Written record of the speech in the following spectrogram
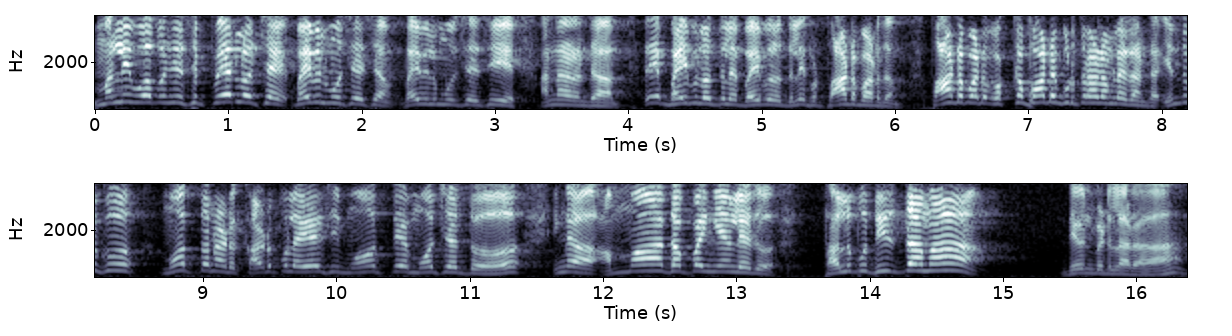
మళ్ళీ ఓపెన్ చేసి పేర్లు వచ్చాయి. బైబిల్ మూసేసాం బైబిల్ మూసేసి అన్నారంట రే బైబిల్ వద్దులే బైబిల్ వద్దులే ఇప్పుడు పాట పాడదాం. పాట పాడ ఒక్క పాట గుర్తురావడం లేదంట. ఎందుకు? మోస్తున్నాడు కడుపులో వేసి మోత్తే మోచేతో ఇంకా అమ్మా తప్ప ఇంకేం లేదు. తలుపు తీద్దామా? దేవుని బిడ్డలారా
